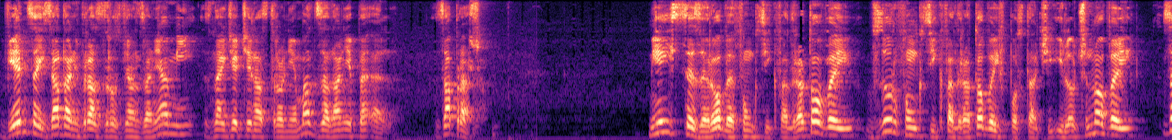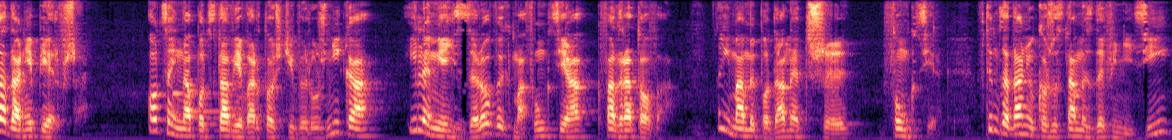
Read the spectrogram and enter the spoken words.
Więcej zadań wraz z rozwiązaniami znajdziecie na stronie matzadanie.pl. Zapraszam. Miejsce zerowe funkcji kwadratowej, wzór funkcji kwadratowej w postaci iloczynowej, zadanie pierwsze. Oceń na podstawie wartości wyróżnika, ile miejsc zerowych ma funkcja kwadratowa. No i mamy podane trzy funkcje. W tym zadaniu korzystamy z definicji.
